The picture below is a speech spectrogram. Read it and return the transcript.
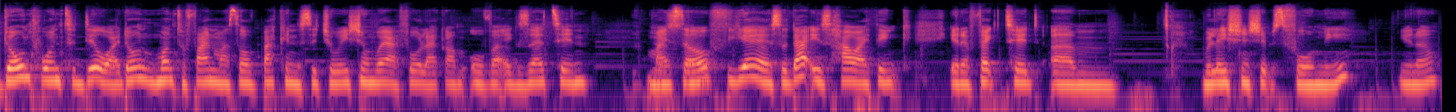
don't want to deal. I don't want to find myself back in a situation where I feel like I'm overexerting myself. Yeah. So that is how I think it affected um relationships for me. You know,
